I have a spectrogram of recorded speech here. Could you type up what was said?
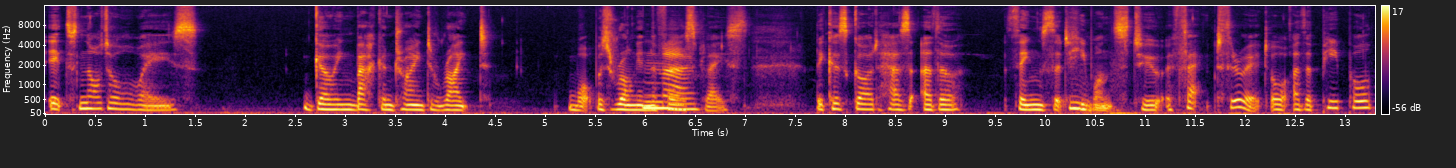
it's not always going back and trying to right what was wrong in the No. first place, because God has other things that He Mm. wants to affect through it, or other people,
